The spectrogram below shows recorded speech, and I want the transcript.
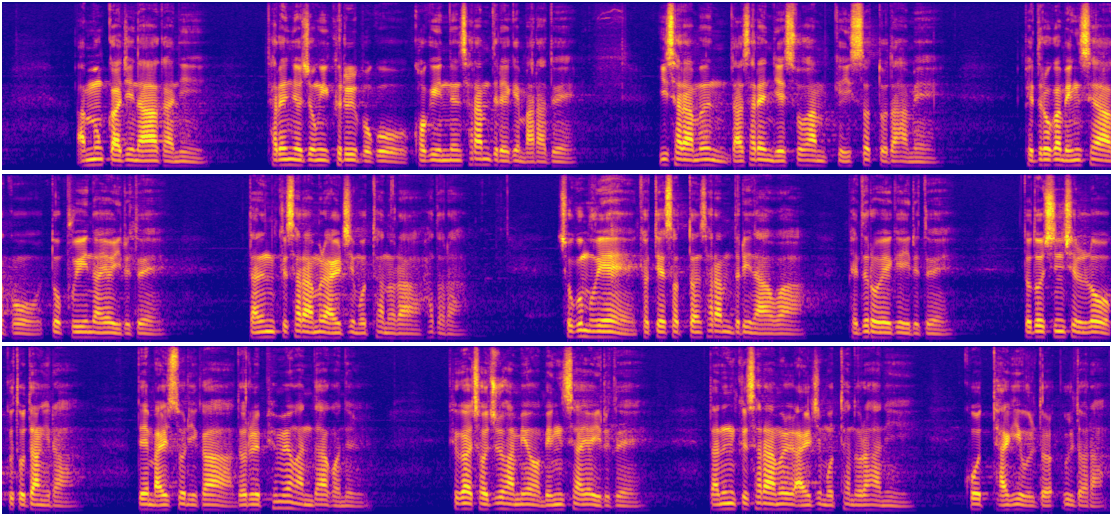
앞문까지 나아가니 다른 여종이 그를 보고 거기 있는 사람들에게 말하되 이 사람은 나사렛 예수와 함께 있었도다 하매. 베드로가 맹세하고 또 부인하여 이르되 나는 그 사람을 알지 못하노라 하더라. 조금 후에 곁에 섰던 사람들이 나와 베드로에게 이르되 너도 진실로 그 도당이라. 내 말소리가 너를 표명한다 하거늘. 그가 저주하며 맹세하여 이르되 나는 그 사람을 알지 못하노라 하니 곧 닭이 울더, 울더라.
